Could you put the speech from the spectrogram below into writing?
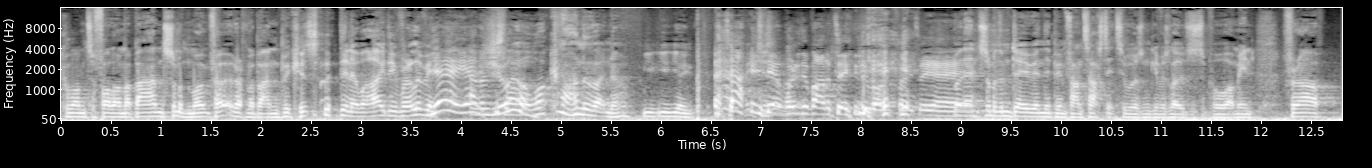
come on to follow my band. Some of them won't photograph my band because they know what I do for a living. Yeah, yeah, And I'm just sure. like, oh, what? Come on, they're like, no, you, you, you. yeah, worried about it taking the wrong photo. Yeah, But then some of them do, and they've been fantastic to us and give us loads of support. I mean, for our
